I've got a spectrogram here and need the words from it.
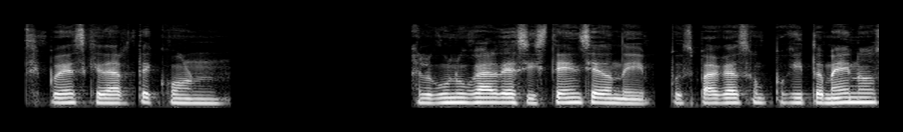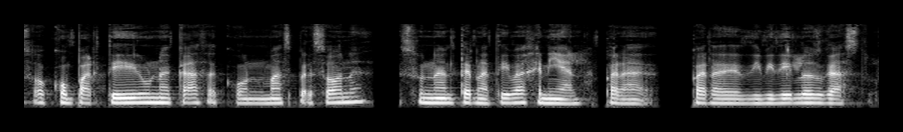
si puedes quedarte con algún lugar de asistencia donde pues pagas un poquito menos o compartir una casa con más personas, es una alternativa genial para, para dividir los gastos.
